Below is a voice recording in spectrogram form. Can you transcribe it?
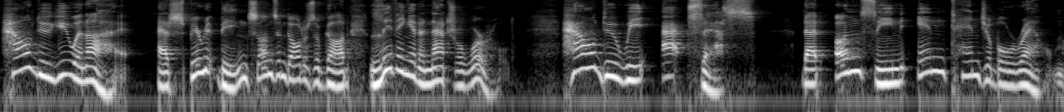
how do you and I, as spirit beings, sons and daughters of God, living in a natural world, how do we access that unseen, intangible realm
